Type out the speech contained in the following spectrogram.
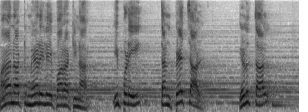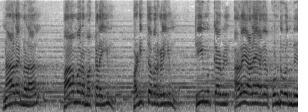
மாநாட்டு மேடையிலே பாராட்டினார். இப்படி தன் பேச்சால் எழுத்தால் நாடங்களால் பாமர மக்களையும் படித்தவர்களையும் திமுகவில் அலை அலையாக கொண்டு வந்து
